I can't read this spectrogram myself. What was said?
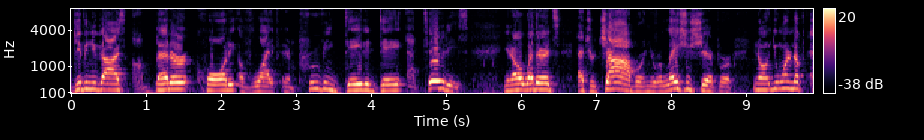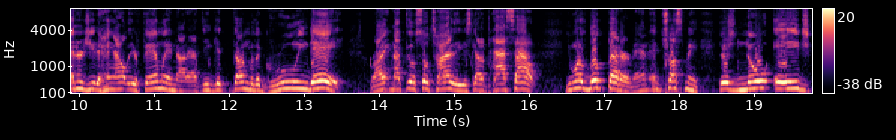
giving you guys a better quality of life and improving day to day activities. You know, whether it's at your job or in your relationship or, you know, you want enough energy to hang out with your family and not after you get done with a grueling day, right? Not feel so tired that you just got to pass out. You want to look better, man. And trust me, there's no age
